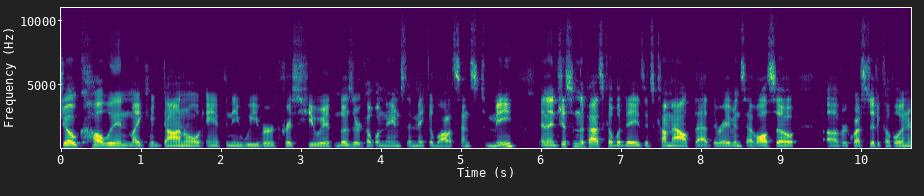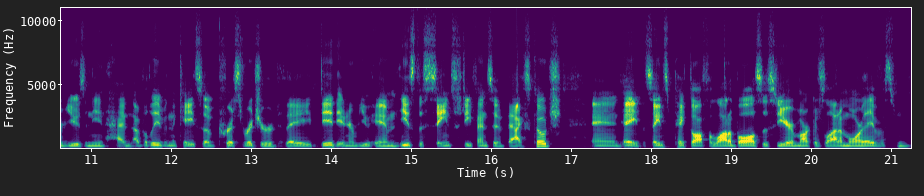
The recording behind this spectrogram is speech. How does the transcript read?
Joe Cullen, Mike Macdonald, Anthony Weaver, Chris Hewitt. Those are a couple names that make a lot of sense to me. And then just in the past couple days, it's come out that the Ravens have also uh, requested a couple interviews, and I believe, in the case of Kris Richard, they did interview him. He's the Saints defensive backs coach. And hey, the Saints picked off a lot of balls this year. Marcus Lattimore, they have some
